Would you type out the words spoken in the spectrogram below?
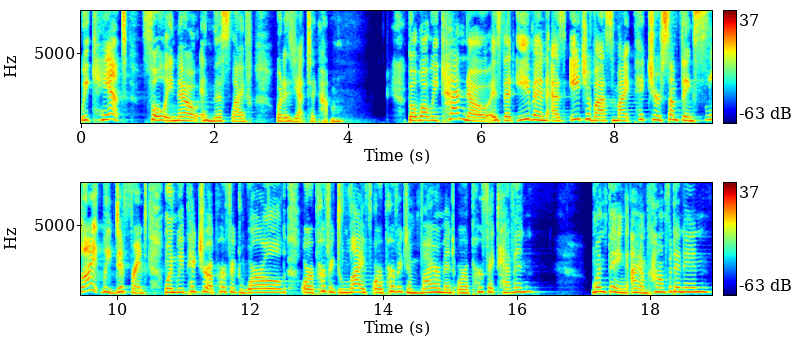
We can't fully know in this life what is yet to come. But what we can know is that even as each of us might picture something slightly different when we picture a perfect world or a perfect life or a perfect environment or a perfect heaven, one thing I am confident in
